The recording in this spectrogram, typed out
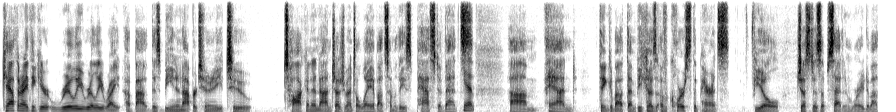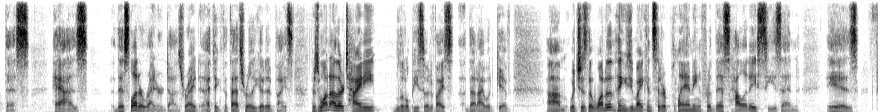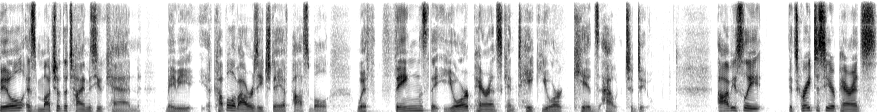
Katherine, I think you're really, really right about this being an opportunity to talk in a non-judgmental way about some of these past events. Yep. Um, and think about them because, of course, the parents feel just as upset and worried about this as this letter writer does, right? I think that that's really good advice. There's one other tiny little piece of advice that I would give, um, which is that one of the things you might consider planning for this holiday season is fill as much of the time as you can, maybe a couple of hours each day if possible, with things that your parents can take your kids out to do. Obviously it's great to see your parents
